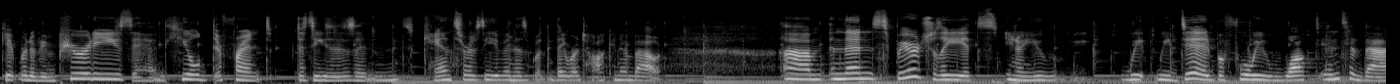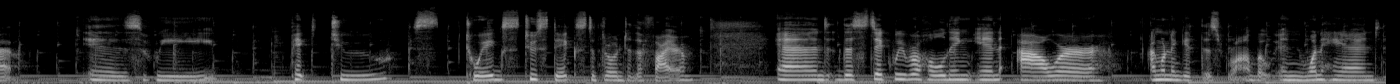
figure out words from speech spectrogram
get rid of impurities and heal different diseases and cancers, even, is what they were talking about. Um, and then spiritually, it's, you know, you we we did before we walked into that is we picked two twigs, two sticks to throw into the fire. And the stick we were holding in our I'm going to get this wrong, but in one hand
